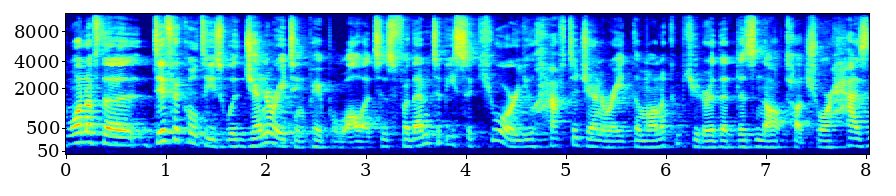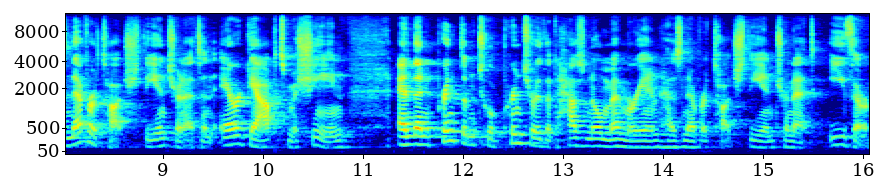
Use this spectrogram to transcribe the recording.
one of the difficulties with generating paper wallets is for them to be secure, you have to generate them on a computer that does not touch or has never touched the internet, an air-gapped machine, and then print them to a printer that has no memory and has never touched the internet either.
